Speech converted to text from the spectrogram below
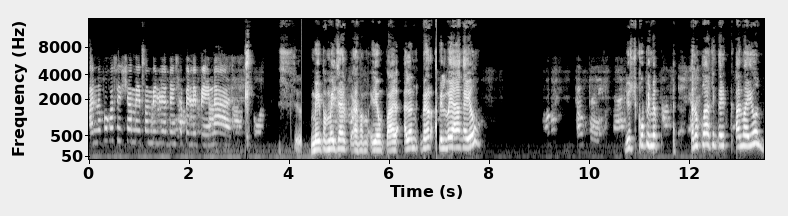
Ano po kasi siya, may pamilya din sa Pilipinas. May pamilya, pam- yung, alam, pero pinabayaan kayo? Opo. Diyos ko, pinap... Anong klaseng kay ama yun?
